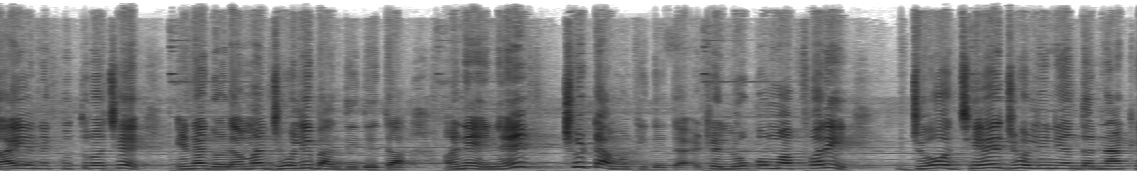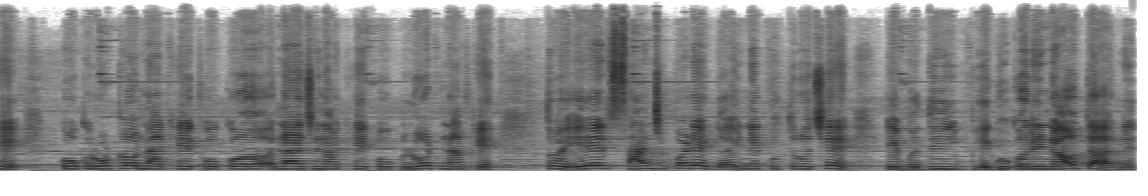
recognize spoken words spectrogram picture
ગાય અને કૂતરો છે, એના ગળામાં ઝોલી બાંધી દેતા અને એને છૂટા મૂકી દેતા. એટલે લોકોમાં ફરી જો જે ઝોલીની અંદર નાખે, કોક રોટલો નાખે, કોક અનાજ નાખે, કોક લોટ નાખે, તો એ સાંજ પડે ગાયને કૂતરો છે, એ બધી ભેગું કરીને આવતા અને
